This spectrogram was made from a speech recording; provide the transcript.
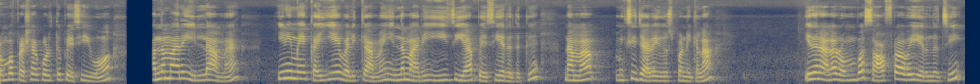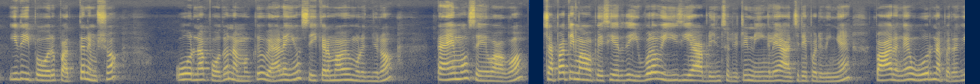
ரொம்ப ப்ரெஷர் கொடுத்து பேசிவோம் அந்த மாதிரி இல்லாமல் இனிமே கையே வலிக்காமல் இந்த மாதிரி ஈஸியாக பிசையறதுக்கு நம்ம மிக்சி ஜாரை யூஸ் பண்ணிக்கலாம். இதனால் ரொம்ப சாஃப்டாகவே இருந்துச்சு. இது இப்போ ஒரு பத்து நிமிஷம் ஊறினா போதும். நமக்கு வேலையும் சீக்கிரமாகவே முடிஞ்சிடும். டைமும் சேவ் ஆகும் சப்பாத்தி மாவு பிசையிறது இவ்வளவு ஈஸியாக அப்படின்னு சொல்லிட்டு நீங்களே ஆச்சரியப்படுவீங்க. பாருங்கள் ஊறின பிறகு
